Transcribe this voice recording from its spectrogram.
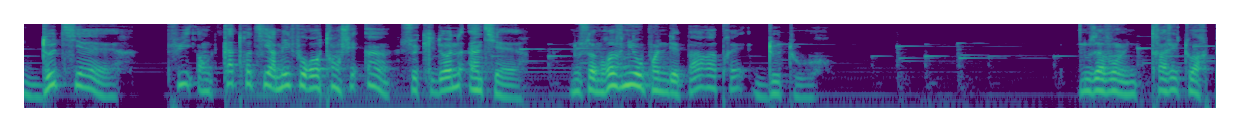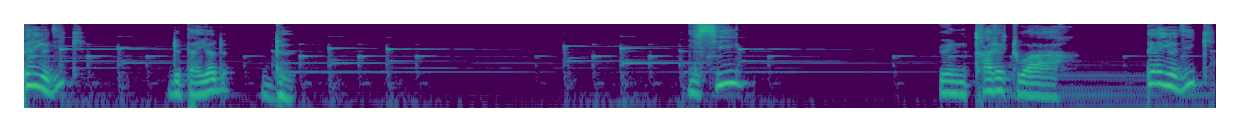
2 tiers, puis en 4 tiers, mais il faut retrancher 1, ce qui donne 1 tiers. Nous sommes revenus au point de départ après deux tours. Nous avons une trajectoire périodique de période 2. Ici, une trajectoire périodique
